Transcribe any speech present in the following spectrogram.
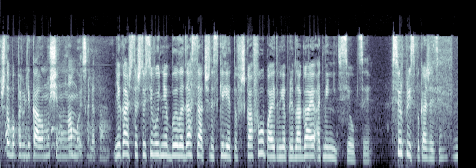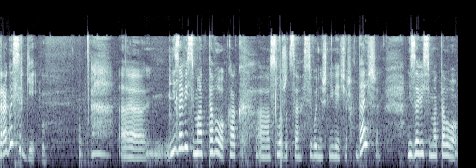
чтобы привлекало мужчину, на мой взгляд. Мне кажется, что сегодня было достаточно скелетов в шкафу, поэтому я предлагаю отменить все опции. Сюрприз покажите. Дорогой Сергей, э, независимо от того, как э, сложится сегодняшний вечер дальше, независимо от того,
